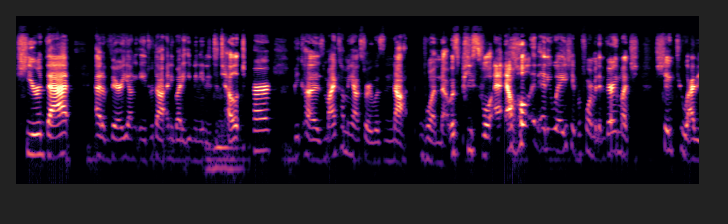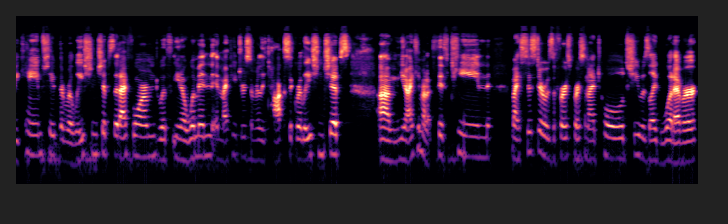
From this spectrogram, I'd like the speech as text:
hear that at a very young age without anybody even needing to tell it to her because my coming out story was not one that was peaceful at all in any way shape or form. And it very much shaped who i became shaped the relationships that i formed with you know women in my future some really toxic relationships. Um, you know i came out at 15 my sister was the first person I told. She was like, whatever.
